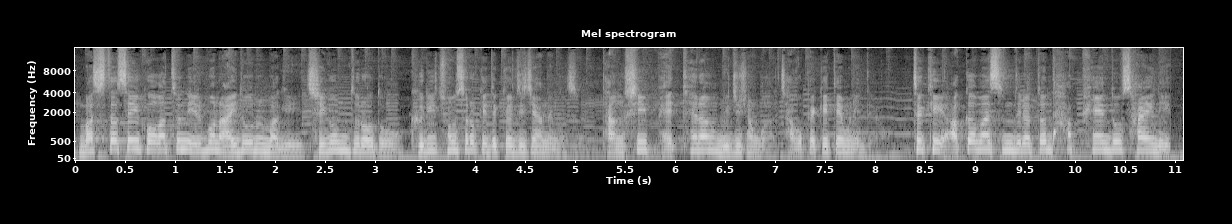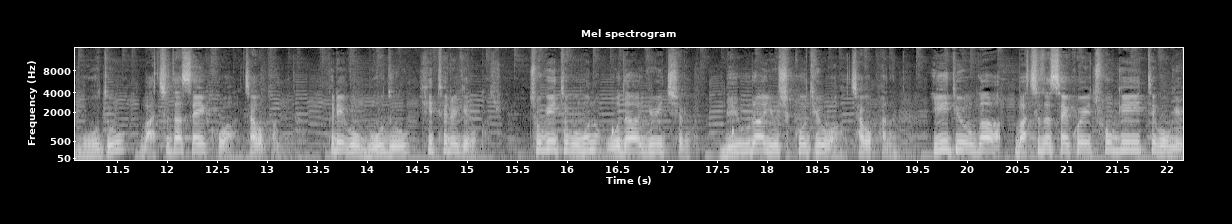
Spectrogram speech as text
마스터 세이코와 같은 일본 아이돌 음악이 지금 들어도 그리 촌스럽게 느껴지지 않는 것은 당시 베테랑 뮤지션과 작업했기 때문인데요. 특히 아까 말씀드렸던 하피엔도 사인이 모두 마츠다 세이코와 작업합니다. 그리고 모두 히트를 기록하죠. 초기 히트곡은 오다 유이치로 미우라 요시코 듀오와 작업하는데 이 듀오가 마츠다 세이코의 초기 히트곡이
